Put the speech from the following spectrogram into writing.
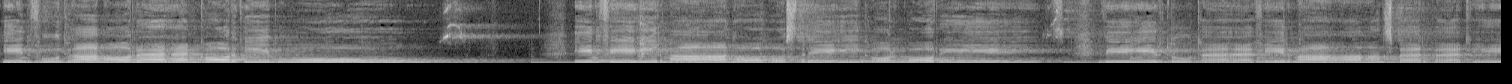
infunt amorem cordibus, in firma nostri corporis, virtute firmans perpetuis.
